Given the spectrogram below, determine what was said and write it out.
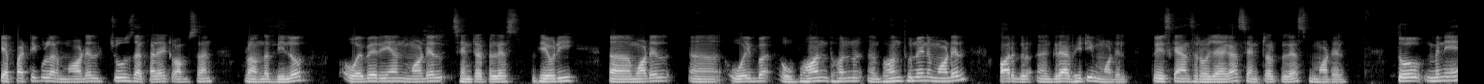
a particular model choose the correct option from the below Weberian model central place theory model von von Thunen model और ग्रेविटी मॉडल तो इसका आंसर हो जाएगा सेंट्रल प्लेस मॉडल तो मैंने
